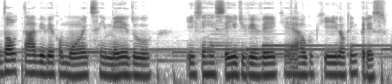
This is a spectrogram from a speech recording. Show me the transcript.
voltar a viver como antes, sem medo e sem receio de viver, que é algo que não tem preço.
